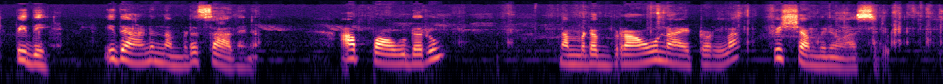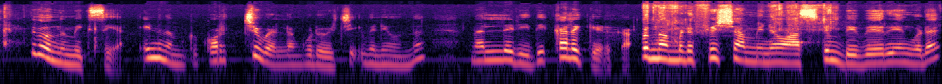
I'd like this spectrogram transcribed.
അപ്പം ഇതേ ഇതാണ് നമ്മുടെ സാധനം. ആ പൗഡറും നമ്മുടെ ബ്രൗൺ ആയിട്ടുള്ള ഫിഷ് അമിനോ ആസിഡും. ഇതൊന്ന് മിക്സ് ചെയ്യാം. ഇനി നമുക്ക് കുറച്ച് വെള്ളം കൂടി ഒഴിച്ച് ഇവനെ ഒന്ന് നല്ല രീതിയിൽ കലക്കിയെടുക്കാം. അപ്പം നമ്മുടെ ഫിഷ് അമിനോ ആസിഡും ബിവേറിയും കൂടെ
